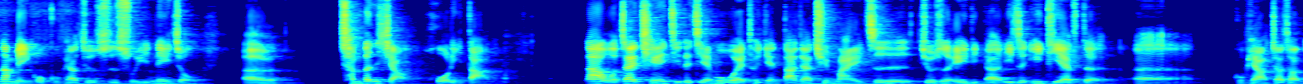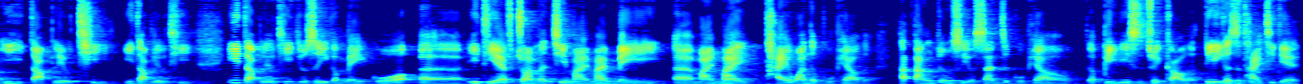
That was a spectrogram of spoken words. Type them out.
那美国股票就是属于那种呃成本小、获利大的。那我在前一集的节目，我也推荐大家去买一只就是 A D 呃一只 E T F 的呃股票，叫做 E W T E W T E W T 就是一个美国呃 E T F 专门去买卖美呃买卖台湾的股票的。它当中是有三只股票的比例是最高的，第一个是台积电，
